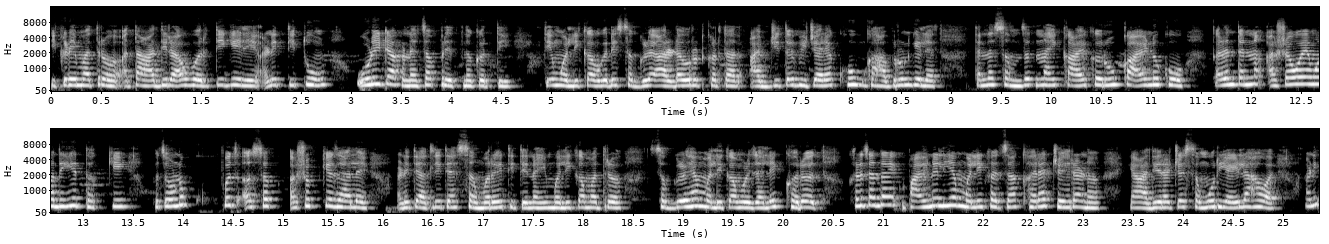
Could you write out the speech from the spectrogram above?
इकडे मात्र आता आदिराव वरती गेले आणि तिथून उडी टाकण्याचा प्रयत्न करते. ते मल्लिका वगैरे सगळे आरडाओरड करतात. आजी तर बिचाऱ्या खूप घाबरून गेल्यात. त्यांना समजत नाही काय करू काय नको. कारण त्यांना अशा वयामध्ये हे धक्के पचवणं खूपच असं अशक्य झालं आहे आणि त्यातली त्या समरही तिथे नाही. मलिका मात्र सगळं ह्या मलिकामुळे झाले. खरंच खरंच आता फायनली या मलिकाचा खऱ्या चेहरानं या आदिराच्या समोर यायला हवा आहे आणि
